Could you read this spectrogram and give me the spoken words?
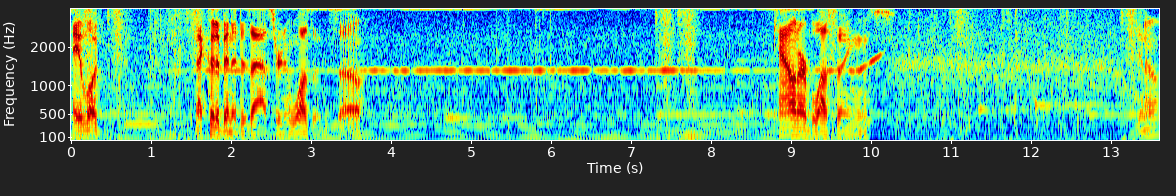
hey, look, that could have been a disaster and it wasn't, so. Let's count our blessings. You know?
